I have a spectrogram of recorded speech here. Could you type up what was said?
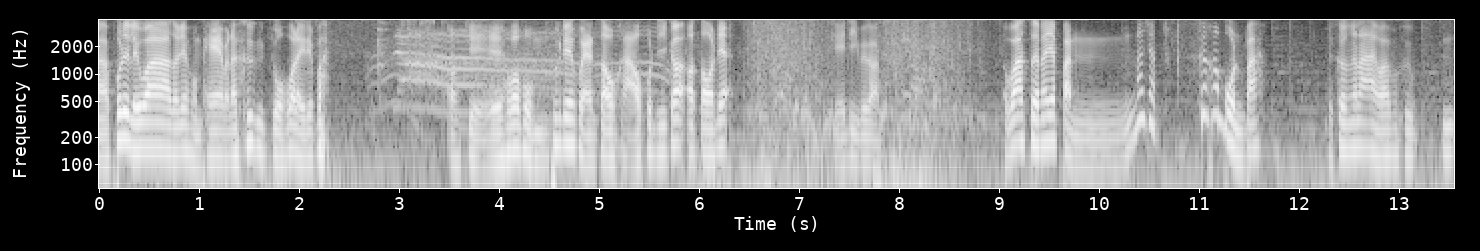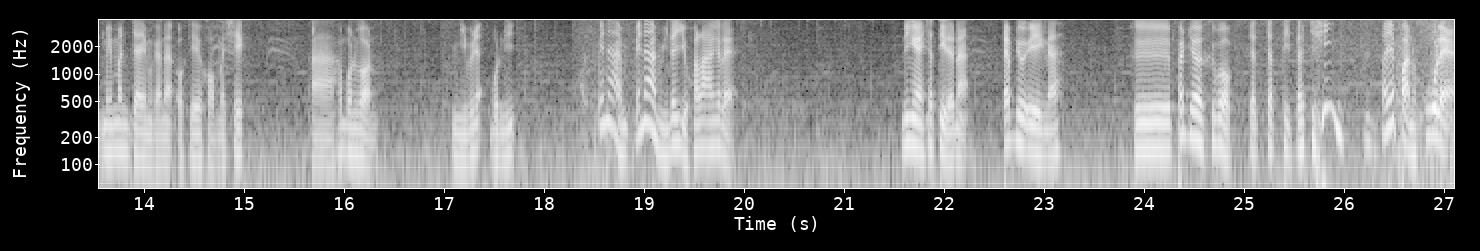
าพูดได้เลยว่าตอนนี้ผมแพ้ไปแล้วครึ่งตัวเพราะอะไรได้ปะโอเคเพราะว่าผมเพิ่งได้แขวนเตาขาวคนนี้ก็เอาตอนเนี้ยโอเคดีไปก่อนแต่ว่าเซอร์น่าจะปั่นน่าจะเครื่องข้างบนปะ หรือเครื่องข้างล่างวะมันคือไม่มั่นใจเหมือนกันนะโอเคขอมาเช็ค อ่าข้างบนก่อน มีไปะเนี่ยบนนี้ ไม่น่าไม่น่ามีได้อยู่ข้างล่างก็แหละ นี่ไงจะติดแล้วน่ะแป๊บเดียวเองนะ คือแป๊บเดียวคือแบบจะจะติดแล้วจริงน่าจะปั่นคู่แหละ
